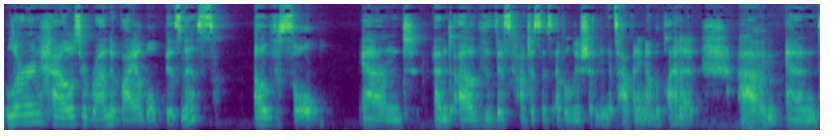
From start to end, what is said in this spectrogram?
learn how to run a viable business of soul and and of this consciousness evolution that's happening on the planet. Um, and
